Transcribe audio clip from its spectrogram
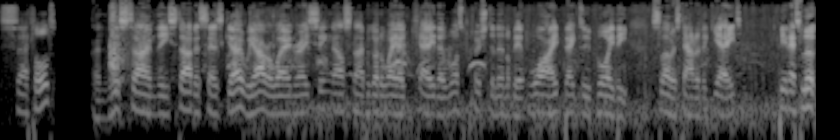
settled. And this time the starter says go. We are away in racing. Now Sniper got away okay. There was pushed a little bit wide. Vectu Boy, the slowest out of the gate. PNS Look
